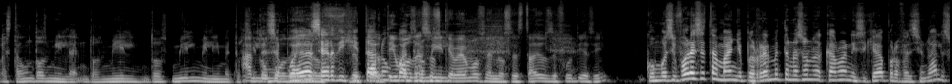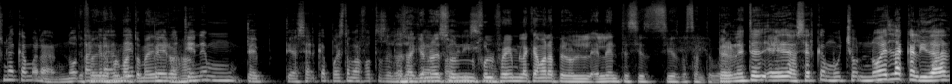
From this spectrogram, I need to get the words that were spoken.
hasta un 2000, 2000, 2000 milímetros. Ah, y se de puede hacer digital un deportivos de esos 4000. que vemos en los estadios de fútbol y así. Como si fuera ese tamaño, pero realmente no es una cámara ni siquiera profesional, es una cámara no De tan de grande, formato medio, pero ajá. tiene, te, te acerca, puedes tomar fotos de la O sea, que no es un full frame la cámara, pero el, el lente sí es, sí es bastante bueno. Pero el lente eh, acerca mucho, no es la calidad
